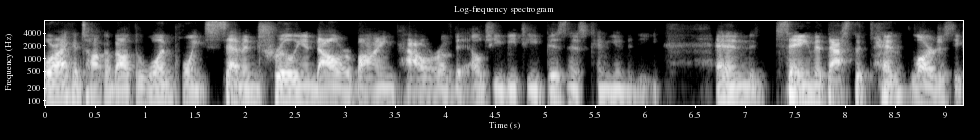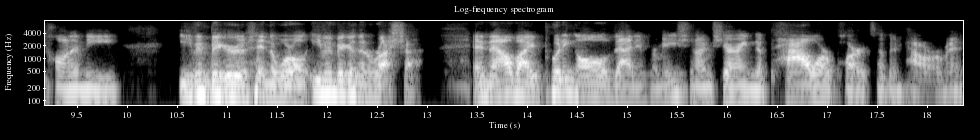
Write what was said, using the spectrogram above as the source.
or I can talk about the $1.7 trillion buying power of the LGBT business community and saying that that's the 10th largest economy, even bigger in the world, even bigger than Russia. And now by putting all of that information, I'm sharing the power parts of empowerment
